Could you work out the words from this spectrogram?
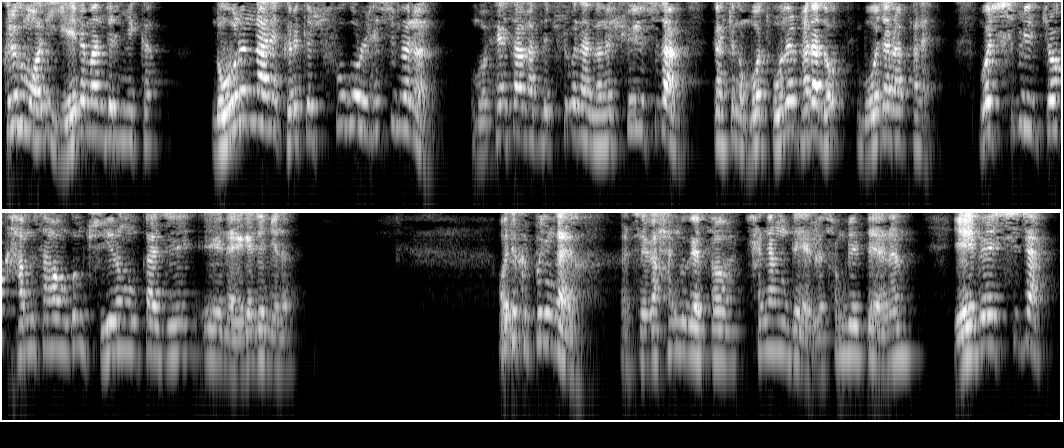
그리고 뭐 어디 예배만 드립니까? 노는 날에 그렇게 수고를 했으면은 뭐 회사 같은 데 출근하면은 휴일 수당 같은 거 뭐 돈을 받아도 모자라 파네. 뭐 11조 감사원금 주일원금까지 내게 됩니다. 어디 그뿐인가요? 제가 한국에서 찬양대회를 섬길 때에는 예배 시작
